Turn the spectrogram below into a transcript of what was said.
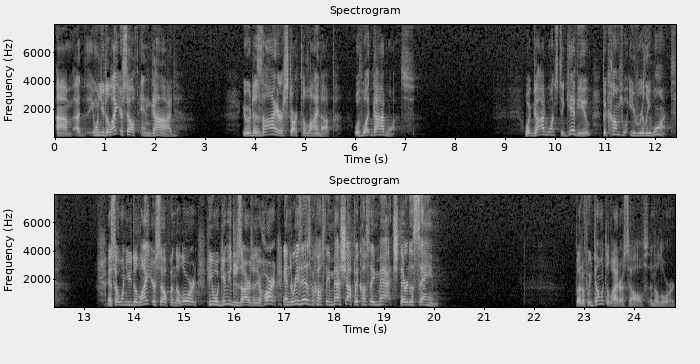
um, uh, when you delight yourself in God, your desires start to line up with what God wants. What God wants to give you becomes what you really want. And so when you delight yourself in the Lord, He will give you the desires of your heart. And the reason is because they mesh up, because they match, they're the same. But if we don't delight ourselves in the Lord,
